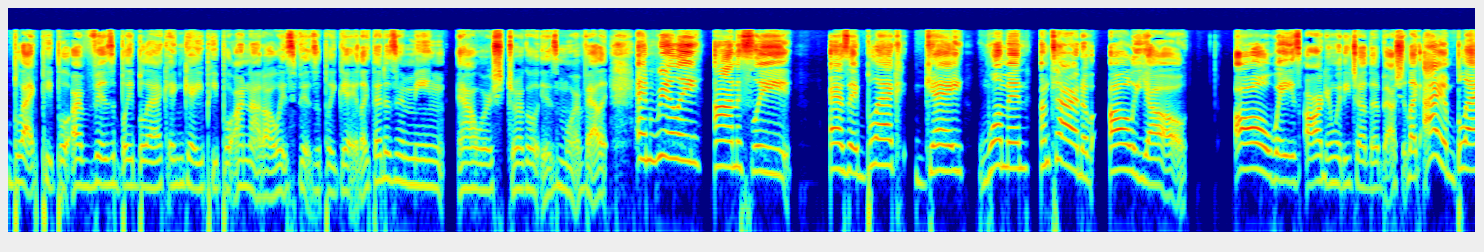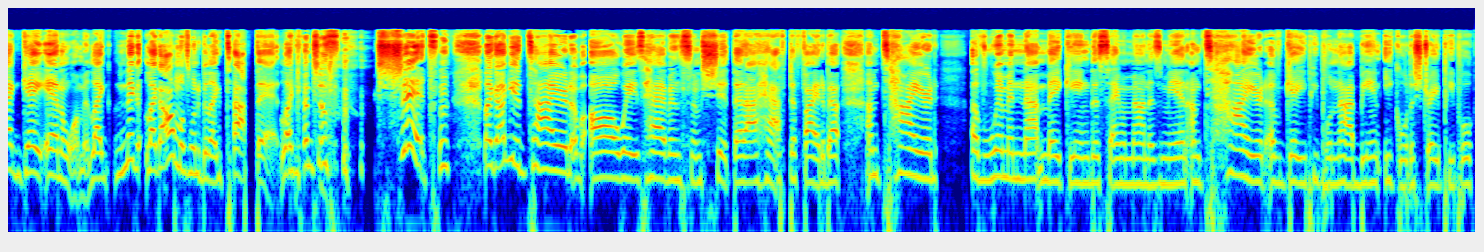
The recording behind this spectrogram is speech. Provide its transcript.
black people are visibly black and gay people are not always visibly gay. Like that doesn't mean our struggle is more valid. And really honestly as a black gay woman i'm tired of all of y'all always arguing with each other about shit. Like i am black gay and a woman. Like nigga like i almost want to be like top that. Like i just shit like i get tired of always having some shit that i have to fight about i'm tired of women not making the same amount as men. I'm tired of gay people not being equal to straight people.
